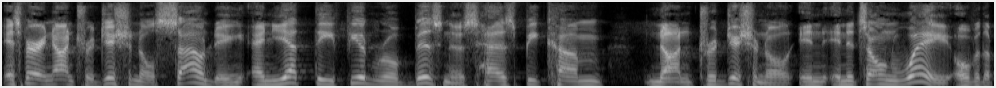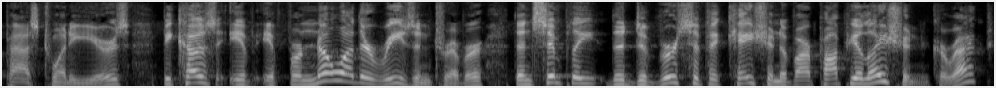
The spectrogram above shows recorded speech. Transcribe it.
It's very non traditional sounding, and yet the funeral business has become non traditional in, in its own way over the past 20 years because, if, if for no other reason, Trevor, than simply the diversification of our population, correct?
